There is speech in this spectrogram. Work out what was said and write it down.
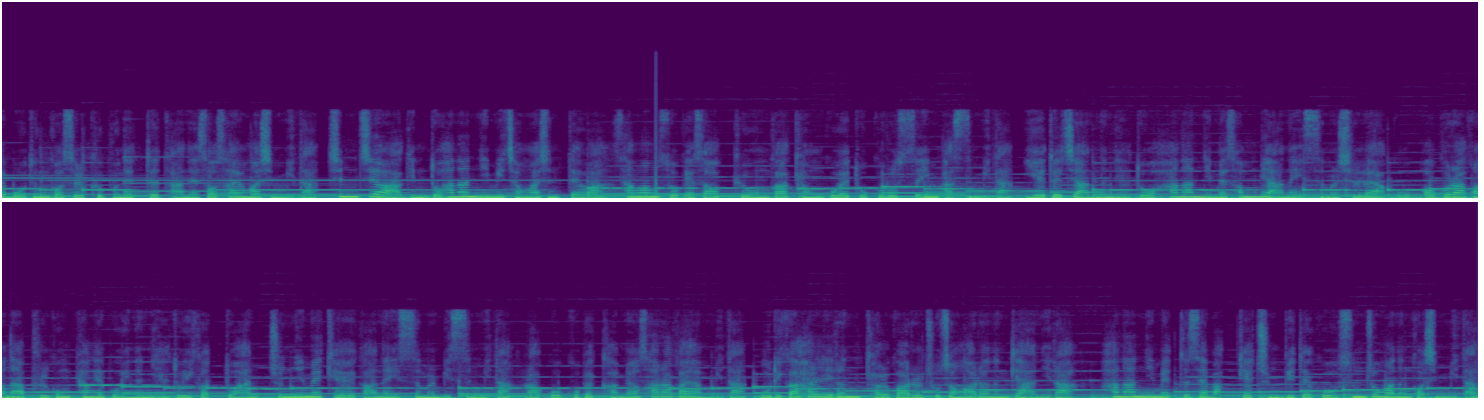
모든 것을 그분의 뜻 안에서 사용하십니다. 심지어 악인도 하나님이 정하신 때와 상황 속에서 교훈과 경고의 도구로 쓰임 받습니다. 이해되지 않는 일도 하나님의 섭리 안에 있음을 신뢰하고 억울하거나 불공평해 보이는 일도 이것 또한 주님의 계획 안에 있음을 믿습니다. 라고 고백하며 살아가야 합니다. 우리가 할 일은 결과를 조정하려는 게 아니라 하나님의 뜻에 맞게 준비되고 순종하는 것입니다.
